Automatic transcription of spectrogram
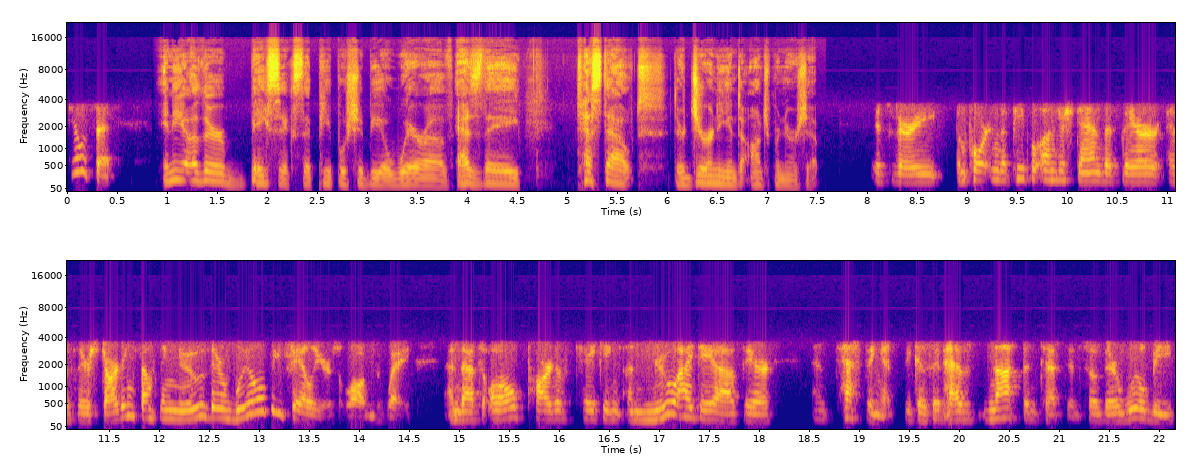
skill set. Any other basics that people should be aware of as they test out their journey into entrepreneurship? It's very important that people understand that they're, as they're starting something new, there will be failures along the way. And that's all part of taking a new idea out there and testing it because it has not been tested. So there will be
